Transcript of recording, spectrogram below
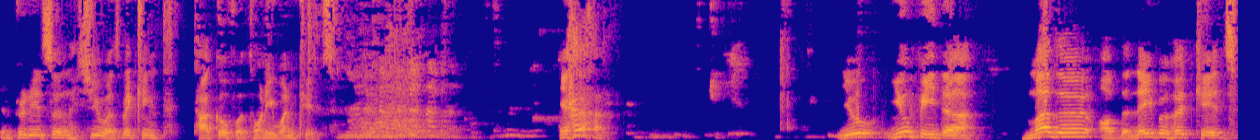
And pretty soon she was making taco for 21 kids. yeah. You you be the mother of the neighborhood kids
